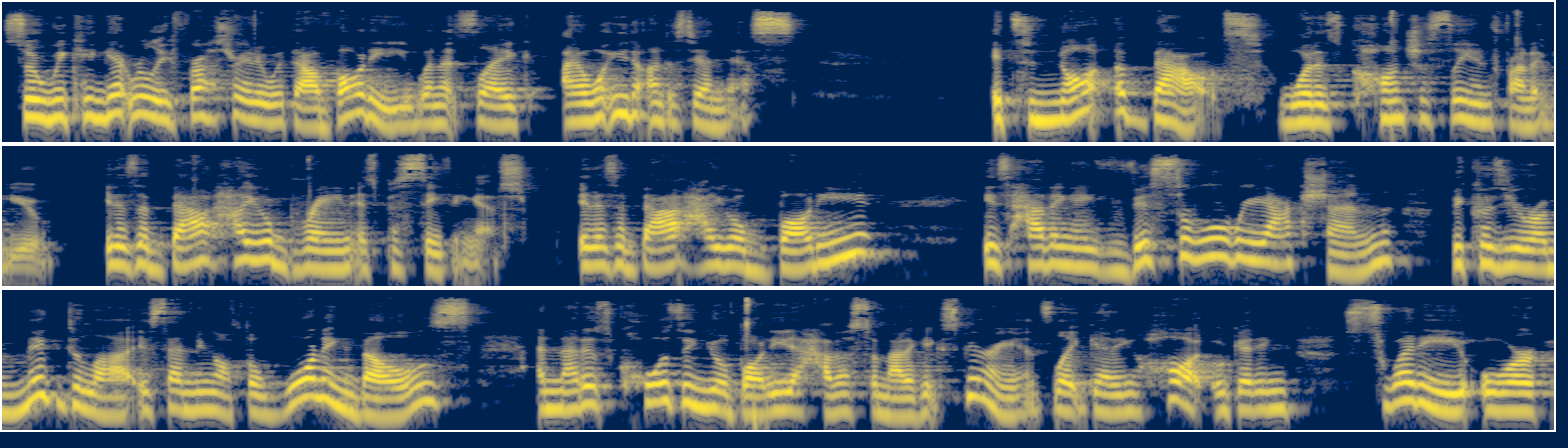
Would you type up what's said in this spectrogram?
So we can get really frustrated with our body when it's like, I want you to understand this. It's not about what is consciously in front of you. It is about how your brain is perceiving it. It is about how your body is having a visceral reaction because your amygdala is sending off the warning bells and that is causing your body to have a somatic experience like getting hot or getting sweaty or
